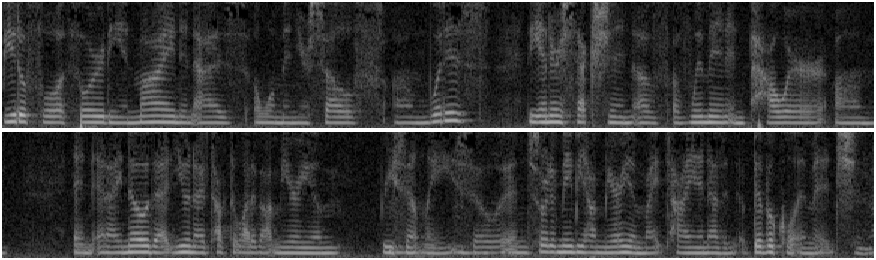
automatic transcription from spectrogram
beautiful authority in mind, and as a woman yourself, um, what is the intersection of, of women and power? Um, and and I know that you and I have talked a lot about Miriam recently. Mm-hmm. So, and sort of maybe how Miriam might tie in as an, a biblical image yeah.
